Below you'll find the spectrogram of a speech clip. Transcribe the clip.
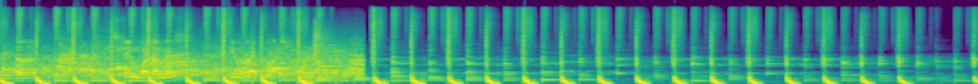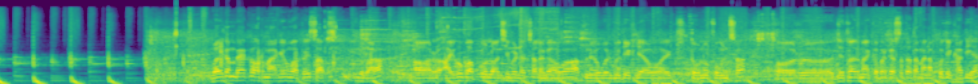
and the extreme bottom is U drop notch. Welcome back और मैं आ गया हूँ वापस आप दोबारा। और आई होप आपको लॉन्च इवेंट अच्छा लगा होगा। आपने ओवरव्यू देख लिया होगा, एक दोनों फ़ोन का और जितना मैं कवर कर सकता था, मैंने आपको दिखा दिया।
